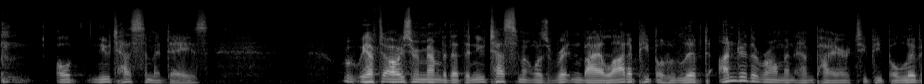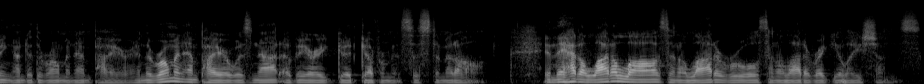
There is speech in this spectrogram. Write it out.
Old New Testament days, we have to always remember that the New Testament was written by a lot of people who lived under the Roman Empire to people living under the Roman Empire. And the Roman Empire was not a very good government system at all. And they had a lot of laws and a lot of rules and a lot of regulations.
